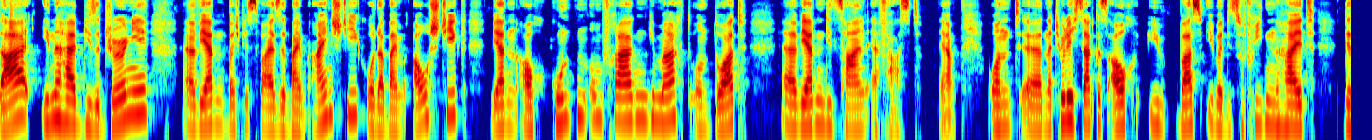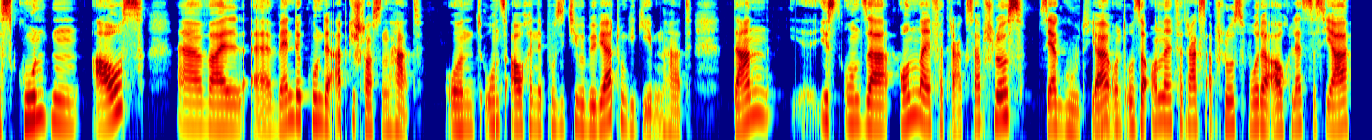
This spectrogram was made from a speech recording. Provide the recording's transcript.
da innerhalb dieser Journey äh, werden beispielsweise beim Einstieg oder beim Ausstieg werden auch Kundenumfragen gemacht und dort äh, werden die Zahlen erfasst. Ja, und äh, natürlich sagt es auch was über die Zufriedenheit des Kunden aus, äh, weil äh, wenn der Kunde abgeschlossen hat und uns auch eine positive Bewertung gegeben hat, dann ist unser Online-Vertragsabschluss sehr gut, ja. Mhm. Und unser Online-Vertragsabschluss wurde auch letztes Jahr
